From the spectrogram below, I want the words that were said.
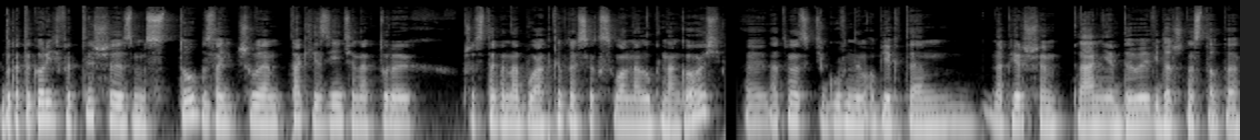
Do kategorii fetyszyzm stóp zaliczyłem takie zdjęcia, na których przedstawiona była aktywność seksualna lub nagość, natomiast gdzie głównym obiektem na pierwszym planie były widoczne stopy.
